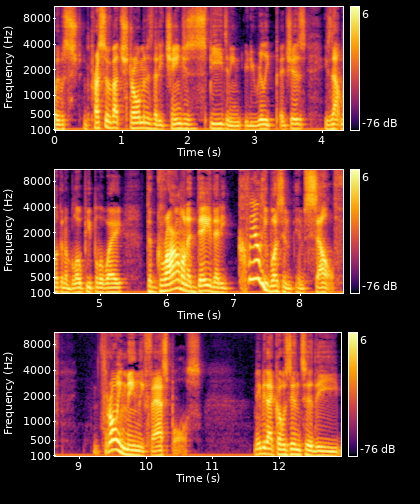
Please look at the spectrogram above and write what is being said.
What was impressive about Stroman is that he changes his speeds and he, he really pitches. He's not looking to blow people away. Degrom on a day that he clearly wasn't himself, throwing mainly fastballs. Maybe that goes into the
